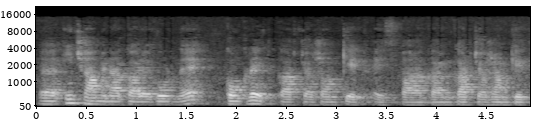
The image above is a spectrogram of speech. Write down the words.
ինչը ամենակարևորն է կոնկրետ կարճաժամկետ այս բարակայում կարճաժամկետ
